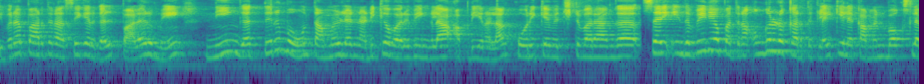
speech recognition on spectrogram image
இவரை பார்த்த ரசிகர்கள் பலருமே நீங்க திரும்பவும் தமிழ்ல நடிக்க வருவீங்களா? அப்படின்னுலாம் கோரிக்கை வச்சுட்டு வராங்க. சரி இந்த வீடியோ பத்தின உங்களோட கருத்துக்களை கீழே கமெண்ட் பாக்ஸ்ல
